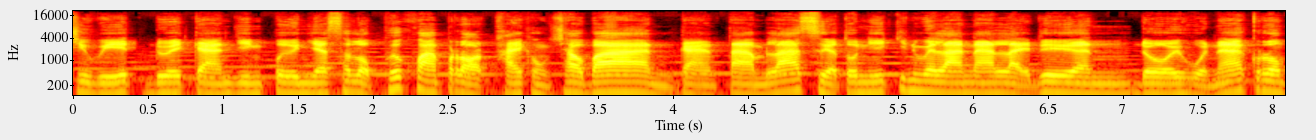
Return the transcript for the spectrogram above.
ชีวิต โดยการยิงปืนยาสลบเพื่อความปลอดภัยของชาวบ้าน การตามล่าเสือตัวนี้กินเวลานานหลายเดือน โดยหัวหน้ากรม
